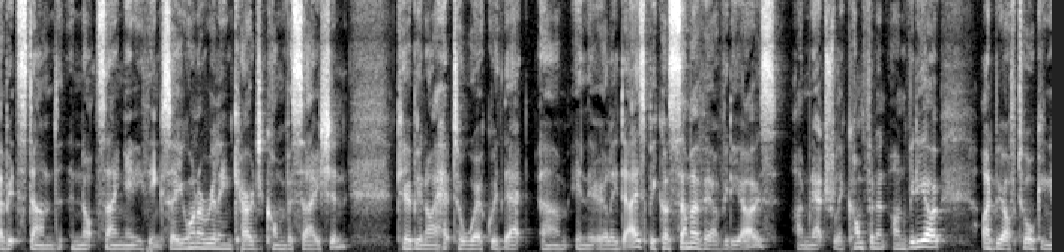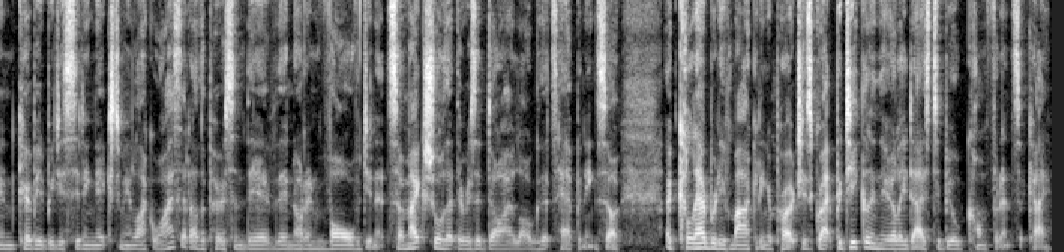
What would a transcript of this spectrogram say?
a bit stunned and not saying anything. So you want to really encourage conversation. Kirby and I had to work with that um, in the early days because some of our videos, I'm naturally confident on video. I'd be off talking and Kirby would be just sitting next to me like, why is that other person there? They're not involved in it. So make sure that there is a dialogue that's happening. So a collaborative marketing approach is great, particularly in the early days to build confidence, okay?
